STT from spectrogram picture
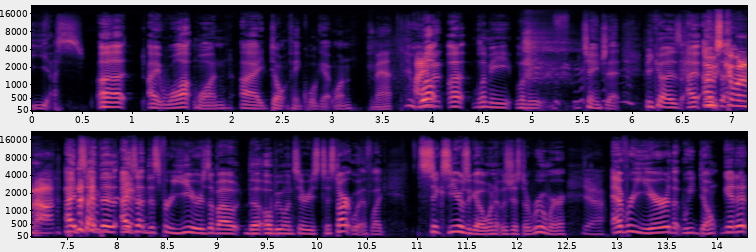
Yes. Uh, I want one. I don't think we'll get one. Matt. I well, haven't- uh, let me let me change that because I I've, Who's said- coming in hot? I'd said this I said this for years about the Obi Wan series to start with, like six years ago when it was just a rumor. yeah. Every year that we don't get it,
